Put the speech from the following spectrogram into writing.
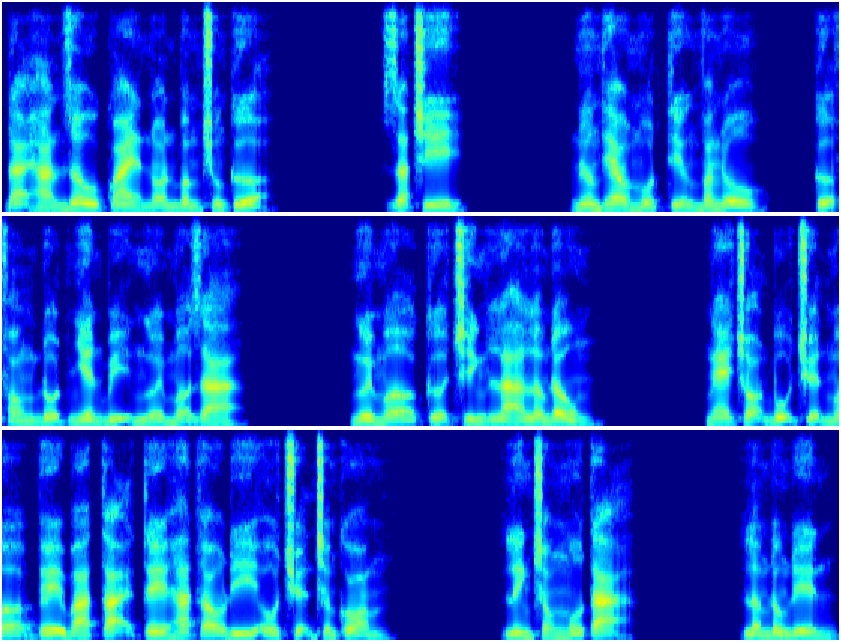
đại hán dâu quay nón bấm chuông cửa. Giác chi. Nương theo một tiếng vang nô, cửa phòng đột nhiên bị người mở ra. Người mở cửa chính là Lâm Đông. Nghe chọn bộ truyện MP3 tại thaudio.com. Link trong mô tả. Lâm Đông đến.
